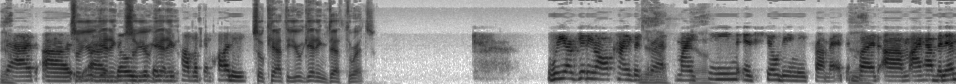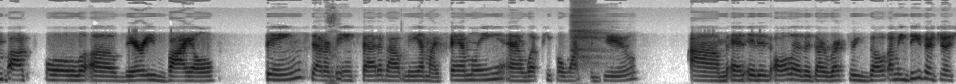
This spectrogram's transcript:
Yeah. that uh, So you're uh, getting- those so you're within getting- the Republican Party. So, Kathy, you're getting death threats. We are getting all kinds of Yeah, threats. My yeah. team is shielding me from it, Yeah. but um, I have an inbox full of very vile things that are being said about me and my family and what people want to do. Um, and it is all as a direct result. I mean, these are just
